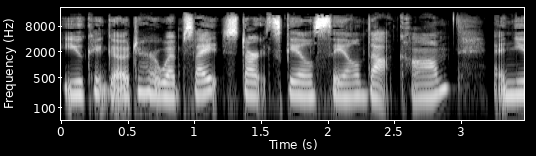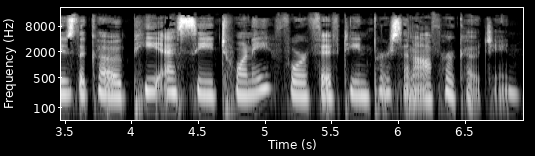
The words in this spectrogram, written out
you can go to her website, startscalesale.com, and use the code PSC20 for 15% off her coaching.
